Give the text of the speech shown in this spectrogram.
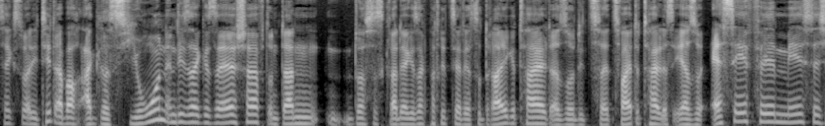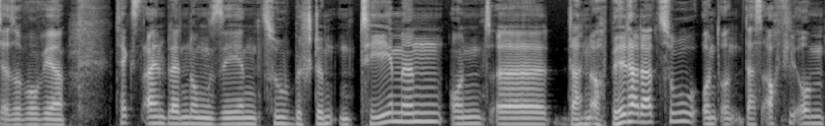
Sexualität, aber auch Aggression in dieser Gesellschaft. Und dann, du hast es gerade ja gesagt, Patricia hat jetzt so drei geteilt, also die zweite Teil ist eher so Essay-Film-mäßig, also wo wir Texteinblendungen sehen zu bestimmten Themen und äh, dann auch Bilder dazu und, und das auch viel um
